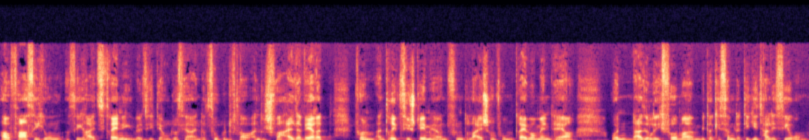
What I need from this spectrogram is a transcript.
auch Fahrsicherung, Sicherheitstraining, weil sich die Autos ja in der Zukunft auch anders verhalten werden, vom Antriebssystem her und von der Leistung, vom Drehmoment her. Und natürlich Firma mit der gesamten Digitalisierung.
